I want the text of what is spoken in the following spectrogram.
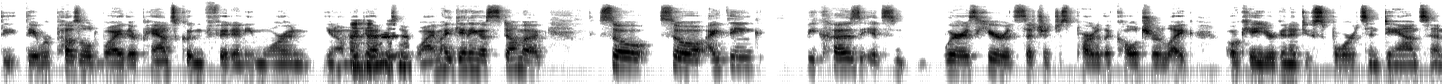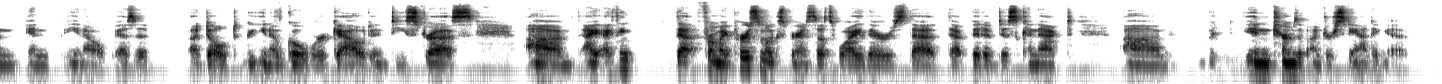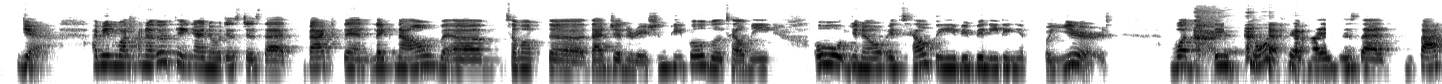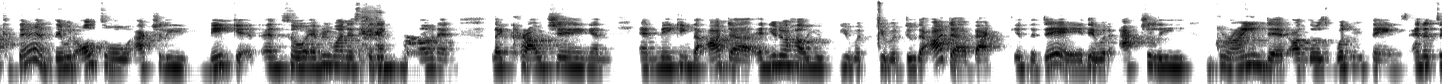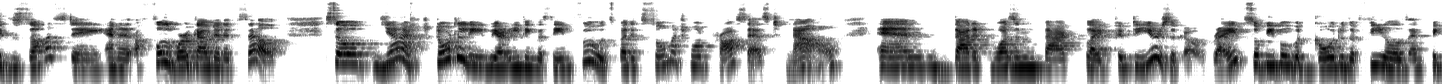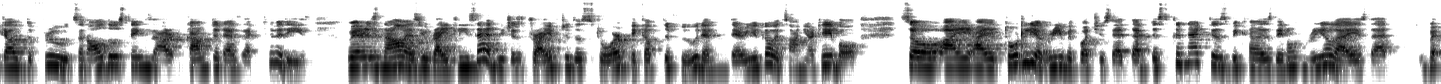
they, they were puzzled why their pants couldn't fit anymore, and you know, my dad was like, why am I getting a stomach? So so I think because it's whereas here it's such a just part of the culture, like okay, you're going to do sports and dance and and you know, as a adult, you know, go work out and de stress. Um, I, I think that from my personal experience, that's why there's that that bit of disconnect um, in terms of understanding it. Yeah, I mean, one another thing I noticed is that back then, like now, um, some of the that generation people will tell me, "Oh, you know, it's healthy. We've been eating it for years." What they don't realize is that back then they would also actually make it, and so everyone is sitting down and like crouching and and making the atta. And you know how you you would you would do the atta back in the day? They would actually grind it on those wooden things, and it's exhausting and a, a full workout in itself. So, yeah, totally, we are eating the same foods, but it's so much more processed now, and that it wasn't back like 50 years ago, right? So, people would go to the fields and pick out the fruits, and all those things are counted as activities. Whereas now, as you rightly said, we just drive to the store, pick up the food, and there you go, it's on your table. So, I, I totally agree with what you said. That disconnect is because they don't realize that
